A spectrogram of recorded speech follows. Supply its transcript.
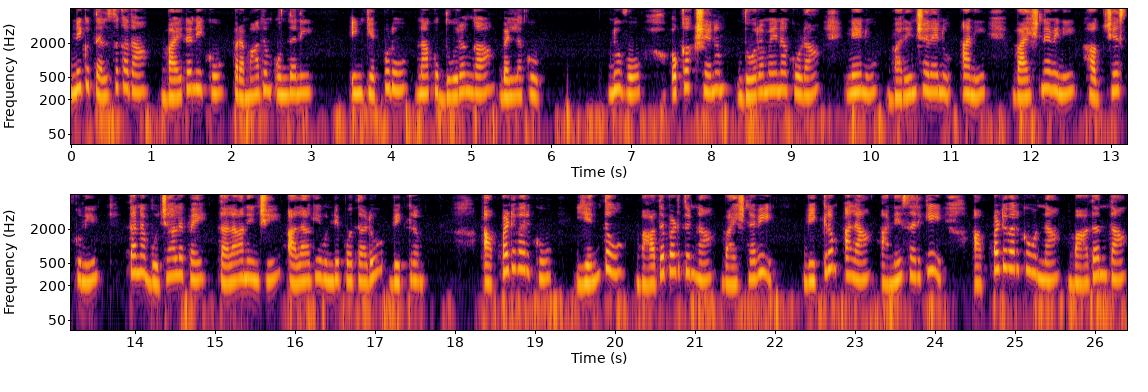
నీకు తెలుసు కదా బయట నీకు ప్రమాదం ఉందని. ఇంకెప్పుడు నాకు దూరంగా వెళ్ళకు. నువ్వు ఒక క్షణం దూరమైనా కూడా నేను భరించలేను అని వైష్ణవిని హగ్ చేసుకుని తన భుజాలపై తలానించి అలాగే ఉండిపోతాడు విక్రమ్. అప్పటి వరకు ఎంతో బాధపడుతున్న వైష్ణవి విక్రమ్ అలా అనేసరికి అప్పటి వరకు ఉన్న బాధంతా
